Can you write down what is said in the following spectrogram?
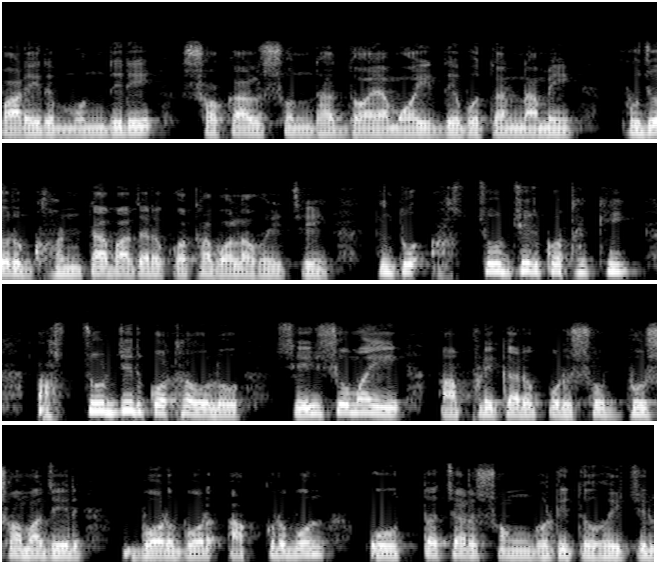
পাড়ের মন্দিরে সকাল সন্ধ্যা দয়াময় দেবতার নামে পুজোর ঘণ্টা বাজার কথা বলা হয়েছে। কিন্তু আশ্চর্যের কথা কি? আশ্চর্যের কথা হলো, সেই সময়ই আফ্রিকার ওপর সভ্য সমাজের বর্বর আক্রমণ ও অত্যাচার সংঘটিত হয়েছিল।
